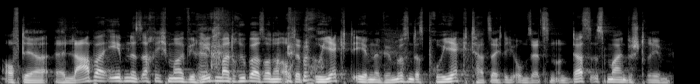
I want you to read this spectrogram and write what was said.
auf der äh, Laberebene, sag ich mal, wir reden mal drüber, sondern auf der Projektebene. Wir müssen das Projekt tatsächlich umsetzen. Und das ist mein Bestreben.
